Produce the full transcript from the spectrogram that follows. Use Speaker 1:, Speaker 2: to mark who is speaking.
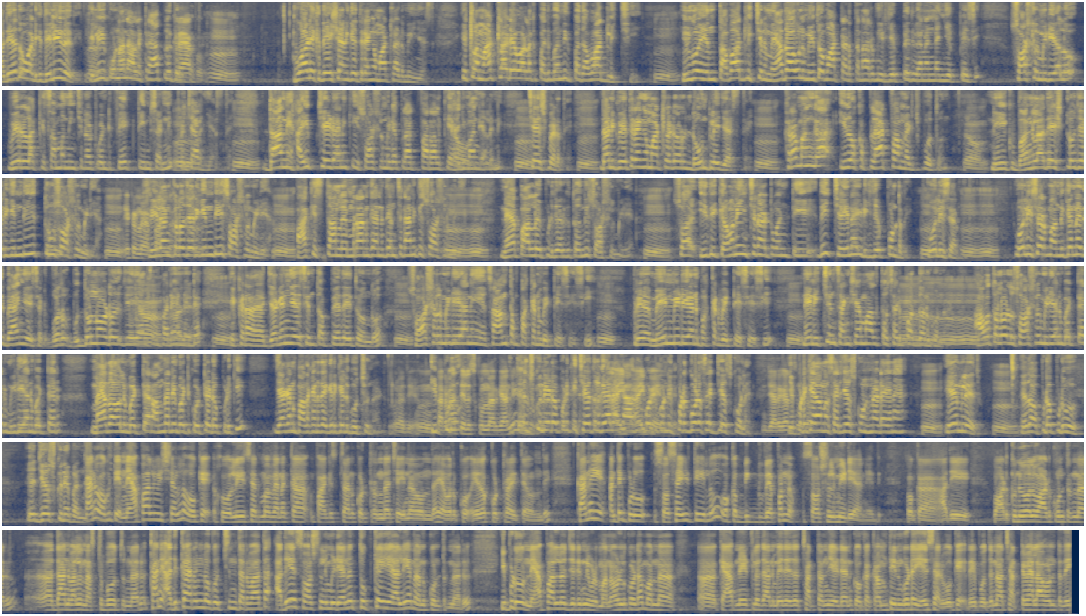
Speaker 1: అదేదో వాడికి తెలియదు అది. తెలియకుండానే వాళ్ళ
Speaker 2: ట్రాప్
Speaker 1: వాడికి దేశానికి వ్యతిరేకంగా మాట్లాడడం ఏం చేస్తాం ఇట్లా మాట్లాడే వాళ్ళకి పది మందికి పది అవార్డులు ఇచ్చి ఇదిగో ఇంత అవార్డులు ఇచ్చిన మేధావులు మీతో మాట్లాడుతున్నారు మీరు చెప్పేది వినండి అని చెప్పేసి సోషల్ మీడియాలో వీళ్ళకి సంబంధించినటువంటి ఫేక్ టీమ్స్ అన్ని ప్రచారం చేస్తాయి. దాన్ని హైప్ చేయడానికి సోషల్ మీడియా ప్లాట్ఫారాలకి యాజమాన్యాలని చేసి పెడతాయి. దానికి వ్యతిరేకంగా మాట్లాడే వాళ్ళని డౌన్ ప్లే చేస్తాయి. క్రమంగా ఇది ఒక ప్లాట్ఫామ్ నడిచిపోతుంది. నీకు బంగ్లాదేశ్లో జరిగింది త్రూ సోషల్ మీడియా. శ్రీలంకలో జరిగింది సోషల్ మీడియా. పాకిస్తాన్లో ఇమ్రాన్ ఖాన్ దించడానికి సోషల్ మీడియా. నేపాల్లో ఇప్పుడు జరుగుతుంది సోషల్ మీడియా. సో ఇది గమనించినటువంటిది చైనా ఇడికి చెప్పు ఉంటది ఓలీ శర్మ ఓలీ శర్మ అందుకనే అది బ్యాన్ చేశాడు. బుద్ధున్నోడు చేయాల్సిన పని ఏంటంటే ఇక్కడ జగన్ చేసిన తప్పు ఏదైతే ఉందో సోషల్ మీడియాని శాంతం పక్కన పెట్టేసేసి మెయిన్ మీడియాని పక్కన పెట్టేసేసి నేను ఇచ్చిన సంక్షేమాలతో సరిపోద్దు అనుకున్నా అవతలోళ్ళు సోషల్ మీడియాని పెట్టారు మీడియాని పెట్టారు మేధావులు పెట్టారు అందరిని బట్టి కొట్టేటప్పటికి జగన్ పలకని దగ్గరికి వెళ్ళి కూర్చున్నాడు. ఇప్పుడు
Speaker 2: తెలుసుకున్నారు కానీ
Speaker 1: తెలుసుకునేటప్పటికి చేతులు పట్టుకొని
Speaker 2: అయిపోయింది.
Speaker 1: ఇప్పటికి కూడా సెట్ చేసుకోలేదు
Speaker 2: జరగాల్సిన
Speaker 1: ఇప్పటికేమన్నా సరి చేసుకుంటున్నాడు ఆయన? ఏం లేదు. ఏదో అప్పుడప్పుడు చేసుకునే పని.
Speaker 2: కానీ ఒకటి నేపాల్ విషయంలో ఓకే హోలీ శర్మ వెనక పాకిస్తాన్ కుట్ర ఉందా చైనా ఉందా ఎవరికో ఏదో కుట్ర అయితే ఉంది. కానీ అంటే ఇప్పుడు సొసైటీలో ఒక బిగ్ వెపన్ సోషల్ మీడియా అనేది ఒక అది వాడుకునే వాళ్ళు వాడుకుంటున్నారు. దానివల్ల నష్టపోతున్నారు. కానీ అధికారంలోకి వచ్చిన తర్వాత అదే సోషల్ మీడియాని తొక్కేయాలి అని అనుకుంటున్నారు. ఇప్పుడు నేపాల్లో జరిగిన ఇప్పుడు మన వాళ్ళు కూడా మొన్న క్యాబినెట్లో దాని మీద ఏదో చట్టం చేయడానికి ఒక కమిటీని కూడా వేశారు. ఓకే రేపు పొద్దున్న ఆ చట్టం ఎలా ఉంటుంది?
